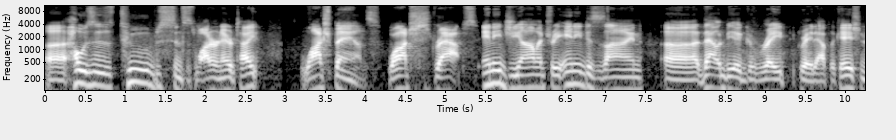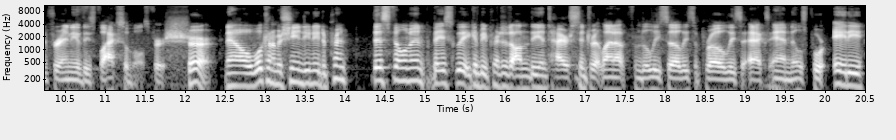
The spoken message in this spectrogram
uh, hoses, tubes, since it's water and airtight, watch bands, watch straps, any geometry, any design, uh, that would be a great, great application for any of these flexibles for sure. Now, what kind of machine do you need to print this filament? Basically, it can be printed on the entire Sinterit lineup from the Lisa, Lisa Pro, Lisa X, and Nils 480,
